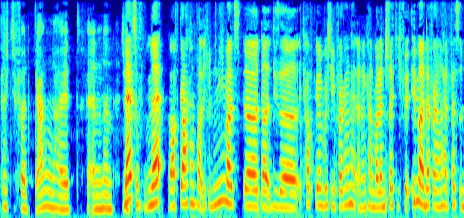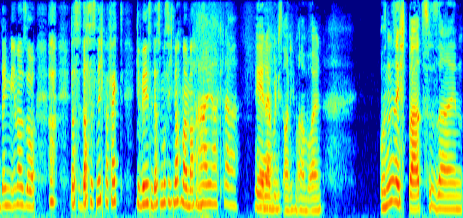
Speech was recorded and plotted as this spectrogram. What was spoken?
vielleicht die Vergangenheit verändern. Ich Ne, zu, ne, auf gar keinen Fall. Ich würde niemals äh, da diese Kraft wählen, wo ich die Vergangenheit ändern kann, weil dann stecke ich für immer in der Vergangenheit fest und denke mir immer so, "Ah, das, das ist nicht perfekt gewesen, das muss ich nochmal machen. ah ja, klar. Nee, Ja. dann würde ich es auch nicht machen wollen. Unsichtbar zu sein.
